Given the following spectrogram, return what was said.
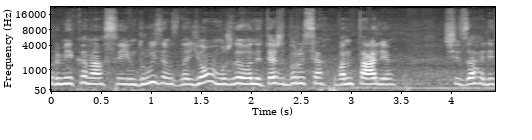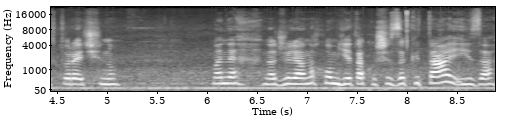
про мій канал своїм друзям, знайомим. Можливо, вони теж зберуться в Анталію чи взагалі в Туреччину. У мене на Джуліана Хом є також і за Китай, і за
